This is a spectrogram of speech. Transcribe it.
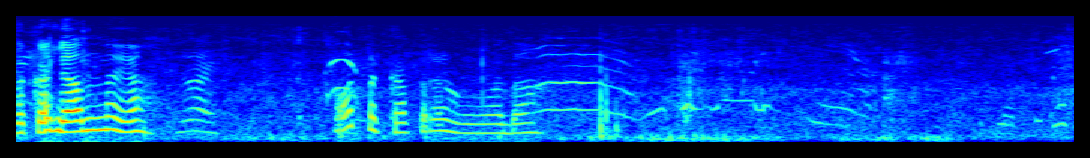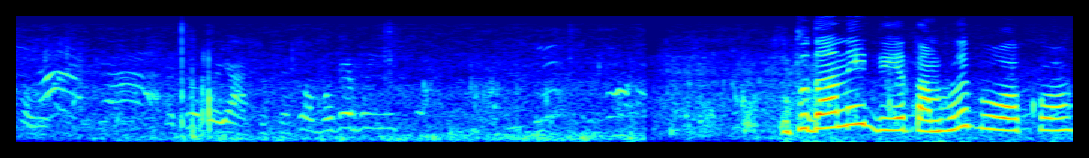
Закалянна. Ось така пригода. Туди не йди, там глибоко.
